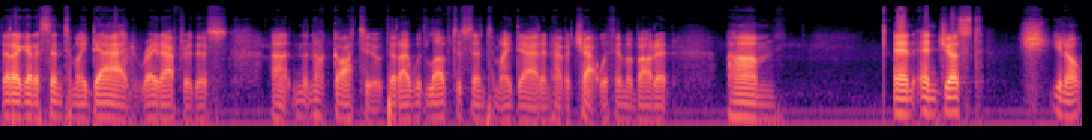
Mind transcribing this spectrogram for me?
that I got to send to my dad right after this. Uh, not got to, that I would love to send to my dad and have a chat with him about it. Um, and and just you know,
